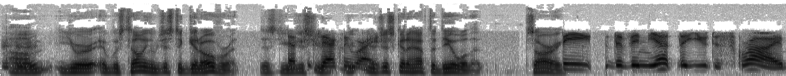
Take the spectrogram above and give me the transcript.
mm-hmm. um, you're it was telling them just to get over it. Just, you're That's just, exactly you're, right. You're just going to have to deal with it. Sorry. The the vignette that you describe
